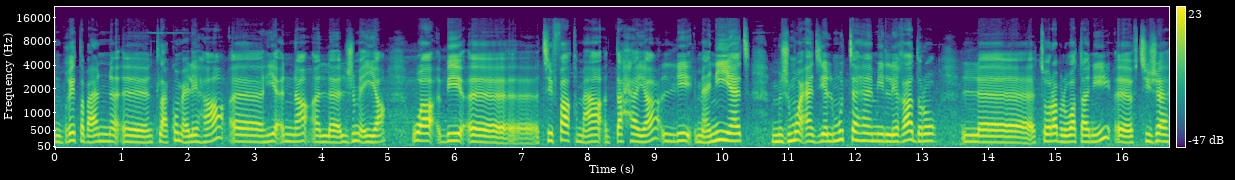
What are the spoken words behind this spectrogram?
نبغي طبعا نطلعكم عليها هي أن الجمعية وباتفاق مع الضحايا اللي معنيات مجموعة ديال المتهمين اللي غادروا التراب الوطني آه، في اتجاه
